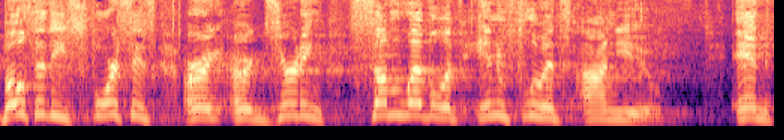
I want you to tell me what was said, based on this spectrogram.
both of these forces are, are exerting some level of influence on you, and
